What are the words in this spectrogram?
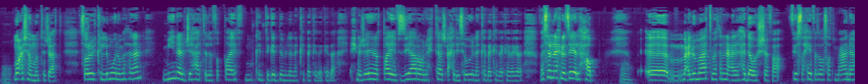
مو عشان منتجات. صاروا يكلمونا مثلا مين الجهات اللي في الطايف ممكن تقدم لنا كذا كذا كذا؟ إحنا جايين الطايف زيارة ونحتاج أحد يسوي لنا كذا كذا كذا كذا. فصرنا إحنا زي الهب. معلومات مثلا عن الهدى والشفاء. في صحيفة تواصلت معنا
